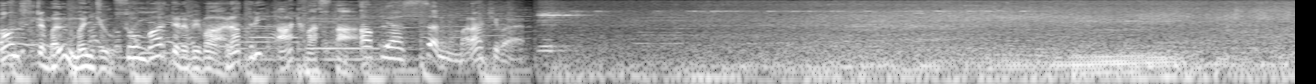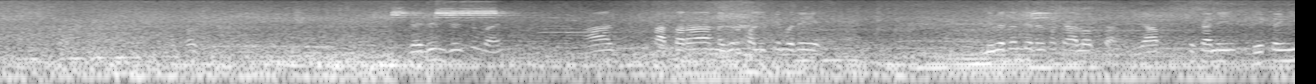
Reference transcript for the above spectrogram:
कॉन्स्टेबल मंजू सोमवार ते रविवार रात्री आठ वाजता. आपल्या सन मराठीवर. जय भीम जय शिवराय. आज सातारा नगरपालिकेमध्ये निवेदन देण्यासाठी आलो असता. या ठिकाणी एकही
